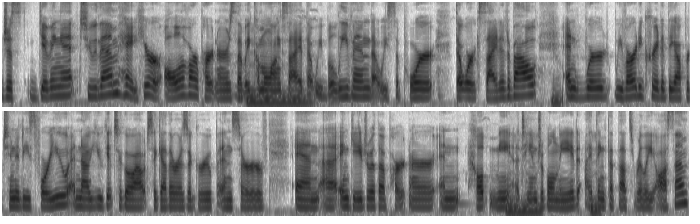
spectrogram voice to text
just giving it to them hey here are all of our partners that we come alongside that we believe in that we support that we're excited about yep. and we're we've already created the opportunities for you and now you get to go out together as a group and serve and uh, engage with a partner and help meet mm-hmm. a tangible need i mm-hmm. think that that's really awesome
